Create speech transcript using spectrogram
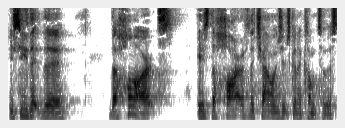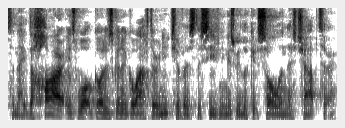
You see that the, the heart is the heart of the challenge that's going to come to us tonight. The heart is what God is going to go after in each of us this evening as we look at Saul in this chapter.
